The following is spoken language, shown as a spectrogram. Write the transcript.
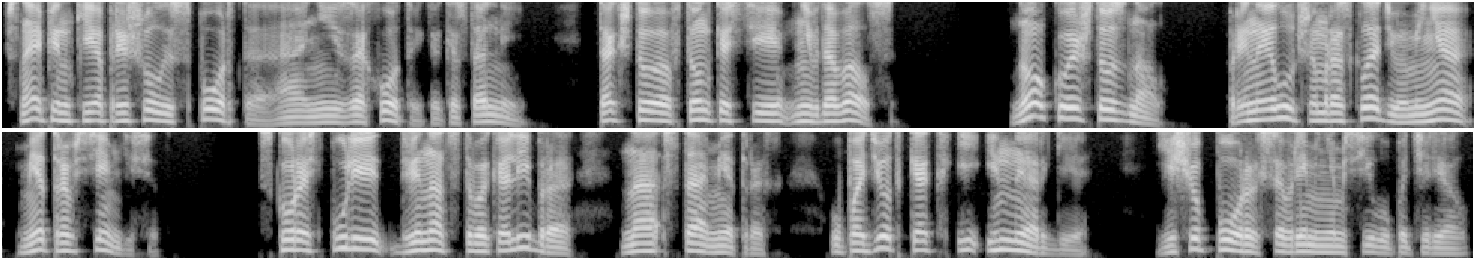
В снайпинг я пришел из спорта, а не из охоты, как остальные. Так что в тонкости не вдавался. Но кое-что знал. При наилучшем раскладе у меня метров 70. Скорость пули 12-го калибра на 100 метрах упадет, как и энергия. Еще порох со временем силу потерял.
